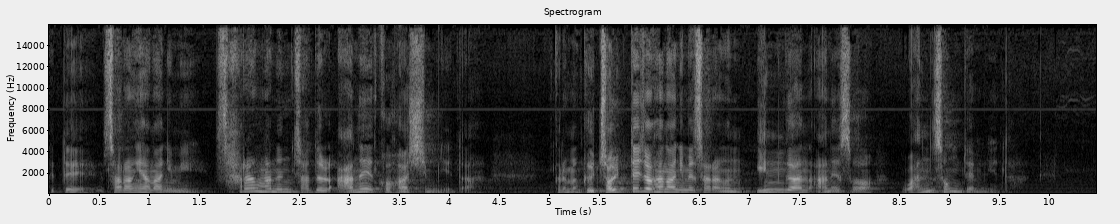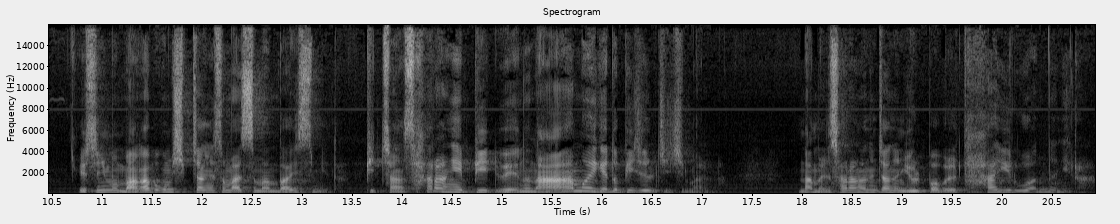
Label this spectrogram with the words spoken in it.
그때 사랑의 하나님이 사랑하는 자들 안에 거하십니다. 그러면 그 절대적 하나님의 사랑은 인간 안에서 완성됩니다. 예수님은 마가복음 10장에서 말씀한 바 있습니다. 피차 사랑의 빚 외에는 아무에게도 빚을 지지 말라. 남을 사랑하는 자는 율법을 다 이루었느니라.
